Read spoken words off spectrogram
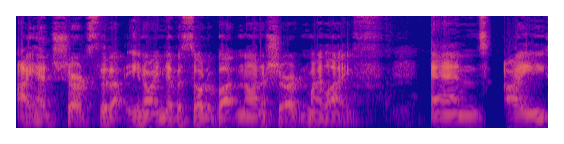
i had shirts that I, you know i never sewed a button on a shirt in my life and i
